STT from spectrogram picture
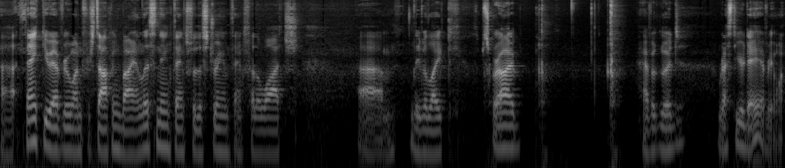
Uh, thank you everyone for stopping by and listening. Thanks for the stream. Thanks for the watch. Um, leave a like, subscribe. Have a good rest of your day, everyone.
